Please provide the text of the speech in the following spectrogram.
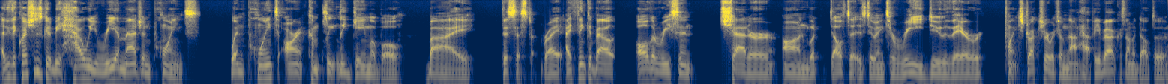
think the question is going to be how we reimagine points when points aren't completely gameable by the system, right? I think about all the recent chatter on what Delta is doing to redo their point structure, which I'm not happy about because I'm a Delta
